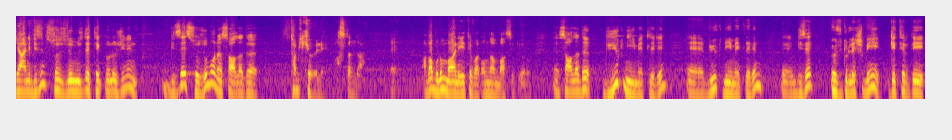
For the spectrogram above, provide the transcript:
Yani bizim sözlüğümüzde teknolojinin bize sözüm ona sağladığı tabii ki öyle aslında. E, ama bunun maliyeti var, ondan bahsediyorum. E, sağladığı büyük nimetlerin, e, büyük nimetlerin e, bize özgürleşmeyi getirdiği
